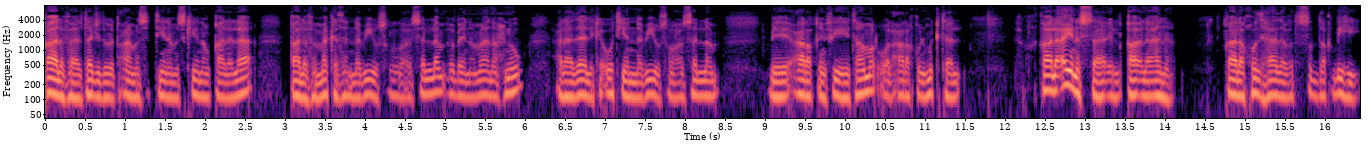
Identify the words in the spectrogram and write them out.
قال فهل تجد إطعام ستين مسكينا؟ قال لا. قال فمكث النبي صلى الله عليه وسلم فبينما نحن على ذلك أتي النبي صلى الله عليه وسلم بعرق فيه تمر والعرق المكتل. قال أين السائل؟ قال أنا. قال خذ هذا فتصدق به.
